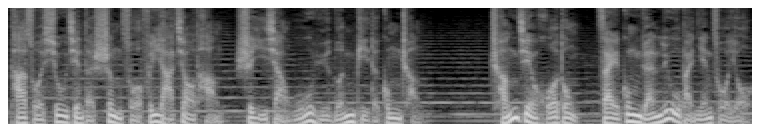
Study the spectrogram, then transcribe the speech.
他所修建的圣索菲亚教堂是一项无与伦比的工程，城建活动在公元六百年左右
